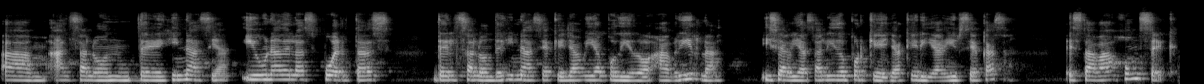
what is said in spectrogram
al salón de gimnasia y una de las puertas del salón de gimnasia que ella había podido abrirla y se había salido porque ella quería irse a casa. Estaba homesick.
